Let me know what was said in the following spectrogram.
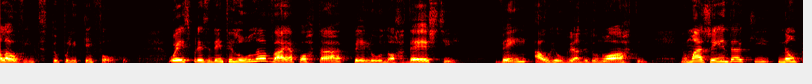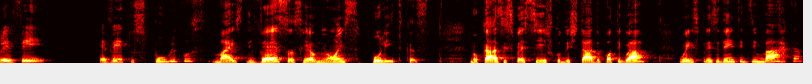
Olá, ouvintes do Política em Foco. O ex-presidente Lula vai aportar pelo Nordeste, vem ao Rio Grande do Norte, em uma agenda que não prevê eventos públicos, mas diversas reuniões políticas. No caso específico do estado do Potiguar, o ex-presidente desembarca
